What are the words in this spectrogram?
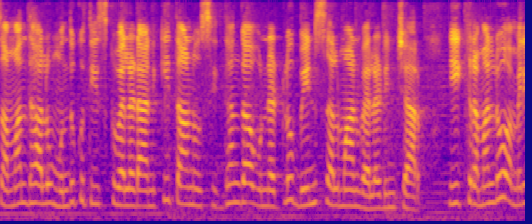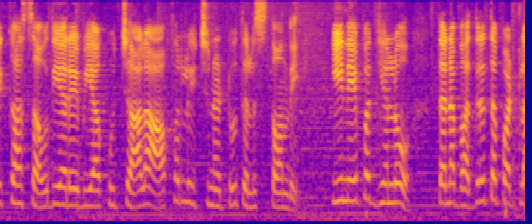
సంబంధాలు ముందుకు తీసుకువెళ్ళడానికి తాను సిద్ధంగా ఉన్నట్లు బిన్ సల్మాన్ వెల్లడించారు. ఈ క్రమంలో అమెరికా సౌదీ అరేబియాకు చాలా ఆఫర్లు ఇచ్చినట్టు తెలుస్తోంది. ఈ నేపథ్యంలో తన భద్రత పట్ల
